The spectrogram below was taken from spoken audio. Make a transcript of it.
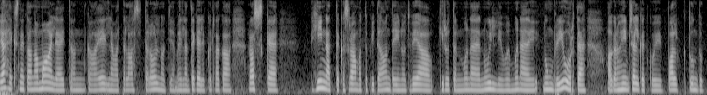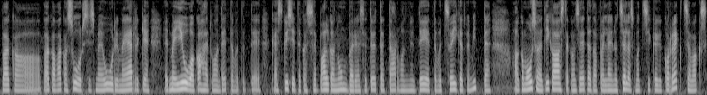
jah, eks neid anomaaliaid on ka eelnevatel aastatel olnud ja meil on tegelikult väga raske äh, hinnata, kas raamatupidaja on teinud vea, kirjutanud mõne nulli või mõne numbri juurde, aga noh, ilmselgelt kui palk tundub väga, väga, väga suur, siis me uurime järgi, et me ei jõua kahe tuhande ettevõtete käest küsida, kas see palganumber ja see töötajate arv on nüüd teie ettevõttes õiged või mitte, aga ma usun, et iga aastaga on see edetabel läinud selles mõttes ikkagi korrektsemaks,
